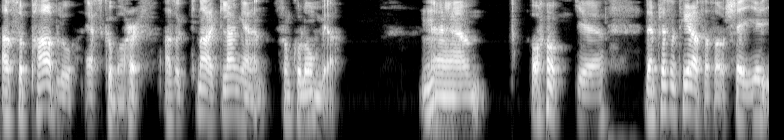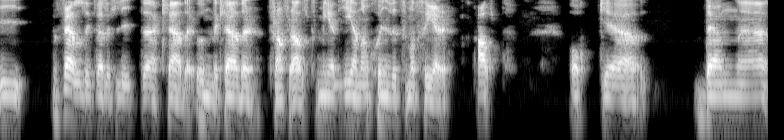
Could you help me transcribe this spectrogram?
alltså Pablo Escobar, alltså knarklangaren från Colombia. Mm. Ehm, och eh, den presenteras alltså av tjejer i väldigt, väldigt lite kläder, underkläder framförallt, med genomskinligt så man ser allt. Och eh, den, eh,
